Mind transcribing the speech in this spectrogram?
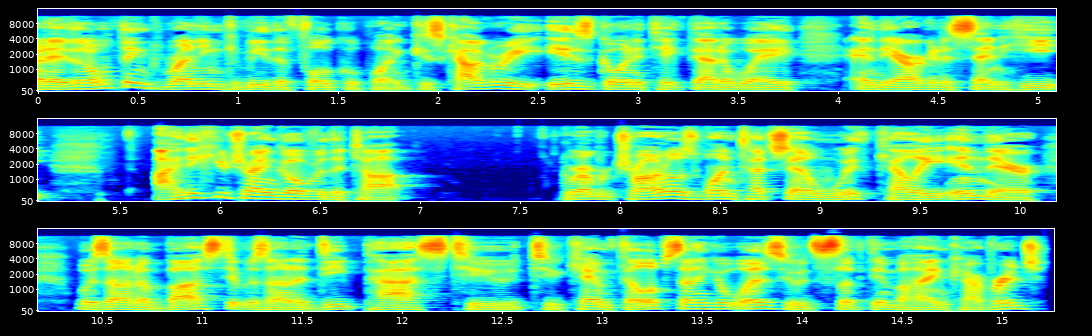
But I don't think running can be the focal point because Calgary is going to take that away and they are going to send heat. I think you try and go over the top. Remember, Toronto's one touchdown with Kelly in there was on a bust. It was on a deep pass to to Cam Phillips, I think it was, who had slipped in behind coverage.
